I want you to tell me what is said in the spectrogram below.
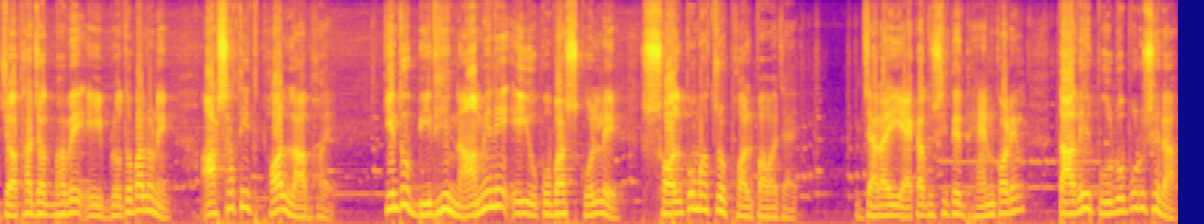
যথাযথভাবে এই ব্রত পালনে আশাতীত ফল লাভ হয়। কিন্তু বিধি না মেনে এই উপবাস করলে স্বল্পমাত্র ফল পাওয়া যায়। যারা এই একাদশীতে ধ্যান করেন, তাদের পূর্বপুরুষেরা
